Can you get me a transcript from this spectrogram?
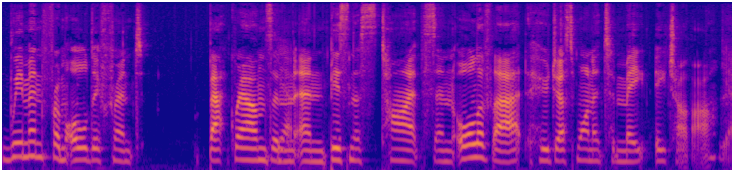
women from all different backgrounds and, Yeah. and business types and all of that who just wanted to meet each other. Yeah.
